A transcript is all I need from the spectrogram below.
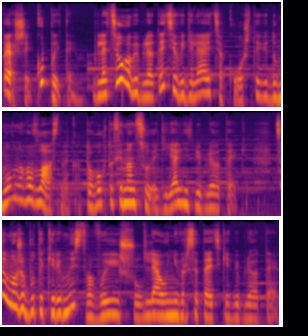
Перший купити. Для цього бібліотеці виділяються кошти від умовного власника, того, хто фінансує діяльність бібліотеки. Це може бути керівництво вишу для університетських бібліотек,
